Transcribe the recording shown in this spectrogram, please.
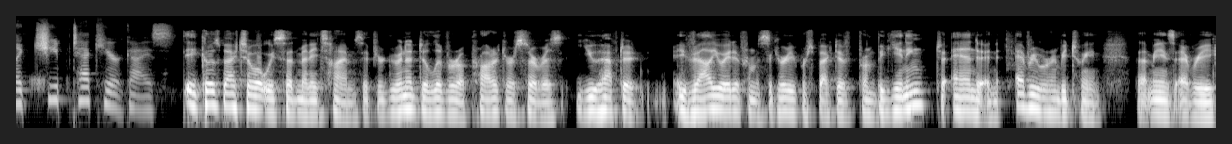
like cheap tech here, guys. It goes back to what we said many times. If you're going to deliver a product or service, you have to evaluate it from a security perspective from beginning to end and everywhere in between. That means every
